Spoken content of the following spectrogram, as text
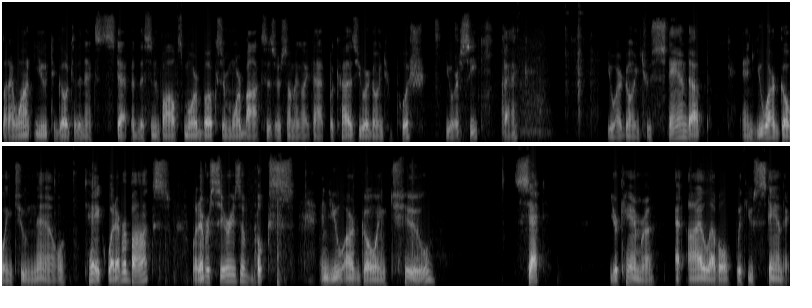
but I want you to go to the next step. And this involves more books or more boxes or something like that because you are going to push your seat back. You are going to stand up and you are going to now take whatever box, whatever series of books, and you are going to set your camera at eye level with you standing.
